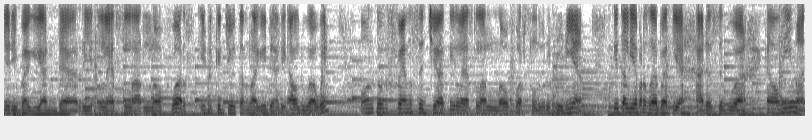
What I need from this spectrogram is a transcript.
jadi bagian dari Leslar Lovers. Ini kejutan lagi dari L2W untuk fans sejati Leslar Lover seluruh dunia. Kita lihat persahabat ya, ada sebuah kalimat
